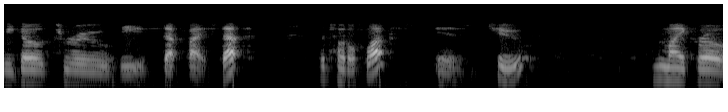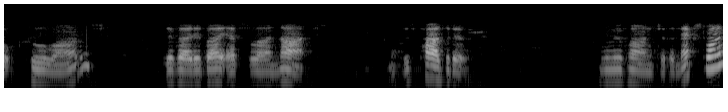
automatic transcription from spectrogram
we go through the step by step, the total flux is 2 microcoulombs divided by epsilon naught. This is positive. We move on to the next one,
